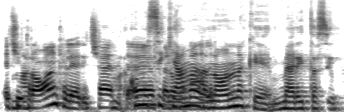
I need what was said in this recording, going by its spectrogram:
e ci ma, trova anche le ricette. Ma come si chiama la nonna che merita sì?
